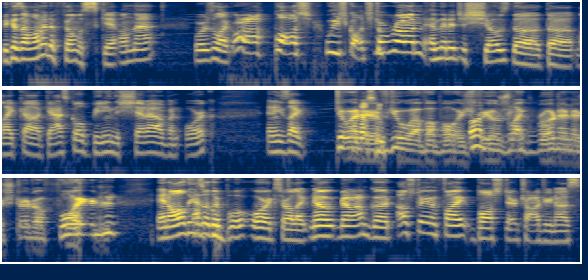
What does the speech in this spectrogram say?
because I wanted to film a skit on that where it's like, "Oh, boss, we got to run," and then it just shows the the like uh, Ghazghkull beating the shit out of an orc, and he's like, Do any of you ever boys feels like running instead of fighting? and all these other bo- orcs are like, "No, no, I'm good. I'll stay and fight." Boss, they're charging us,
